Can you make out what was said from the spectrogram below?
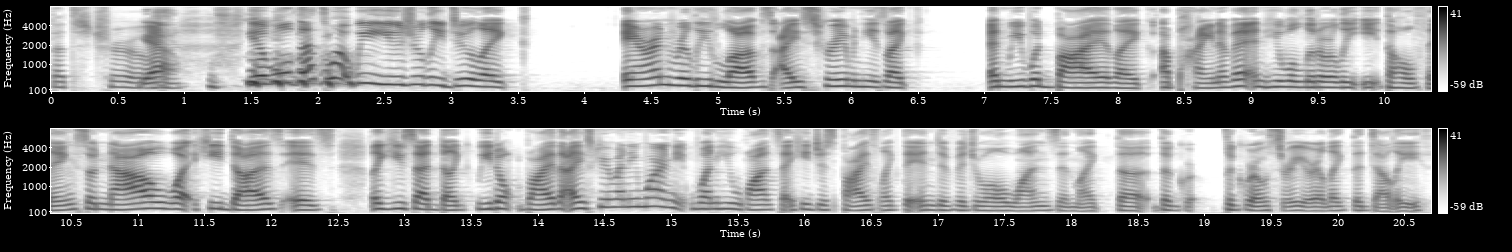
that's true. Yeah. yeah, well, that's what we usually do. Like, Aaron really loves ice cream, and he's like, and we would buy like a pint of it, and he will literally eat the whole thing. So now what he does is, like you said, like we don't buy the ice cream anymore, and when he wants it, he just buys like the individual ones in like the the gr- the grocery or like the deli,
